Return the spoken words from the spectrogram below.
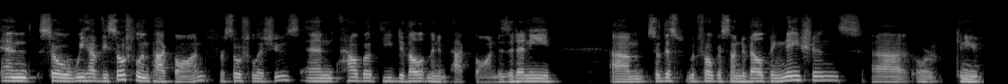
And so we have the social impact bond for social issues. And how about the development impact bond? Is it any? Um, so this would focus on developing nations, uh, or can you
